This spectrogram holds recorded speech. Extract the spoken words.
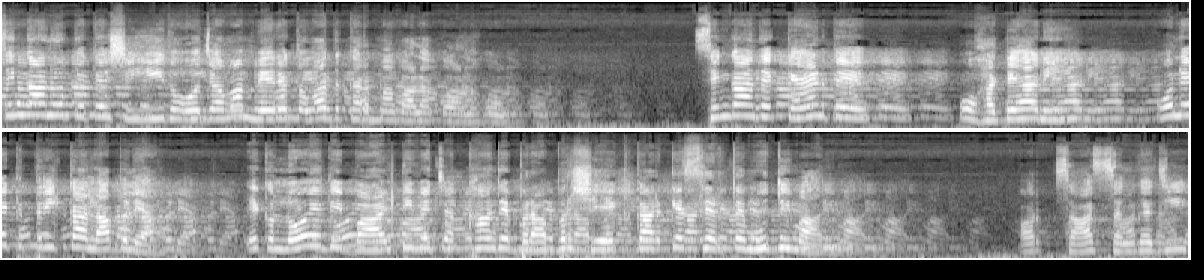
ਸਿੰਘਾਂ ਨੂੰ ਕਿਤੇ ਸ਼ਹੀਦ ਹੋ ਜਾਵਾਂ, ਮੇਰੇ ਤੋਂ ਵੱਧ ਕਰਮਾਂ ਵਾਲਾ ਕੌਣ ਹੋਊ? ਸਿੰਘਾਂ ਦੇ ਕਹਿਣ ਤੇ ਉਹ ਹਟਿਆ ਨਹੀਂ। ਉਹਨੇ ਇੱਕ ਤਰੀਕਾ ਲੱਭ ਲਿਆ। ਇੱਕ ਲੋਹੇ ਦੀ ਬਾਲਟੀ ਵਿੱਚ ਅੱਖਾਂ ਦੇ ਬਰਾਬਰ ਸ਼ੇਕ ਕਰਕੇ ਸਿਰ ਤੇ ਮੁੱਧੀ ਮਾਰੀ। ਔਰ ਸਾਧ ਸੰਗਤ ਜੀ,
